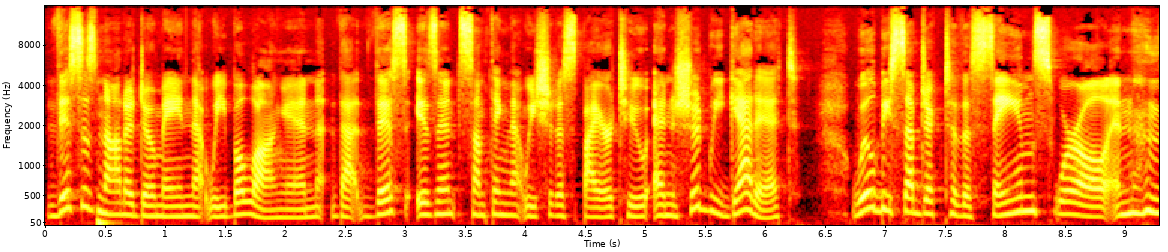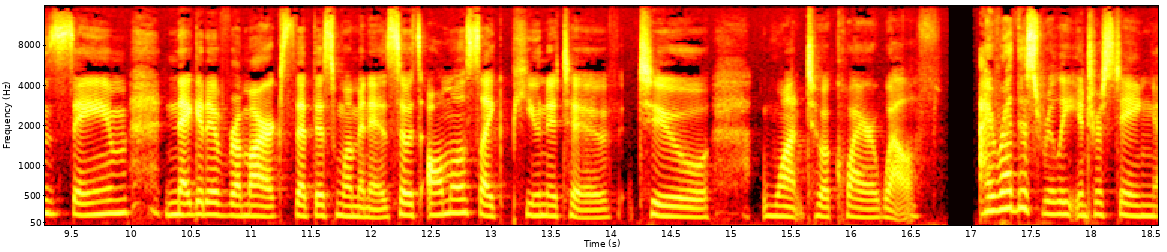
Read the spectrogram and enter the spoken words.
this is not a domain that we belong in, that this isn't something something that we should aspire to. And should we get it, we'll be subject to the same swirl and the same negative remarks that this woman is. So it's almost like punitive to want to acquire wealth. I read this really interesting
